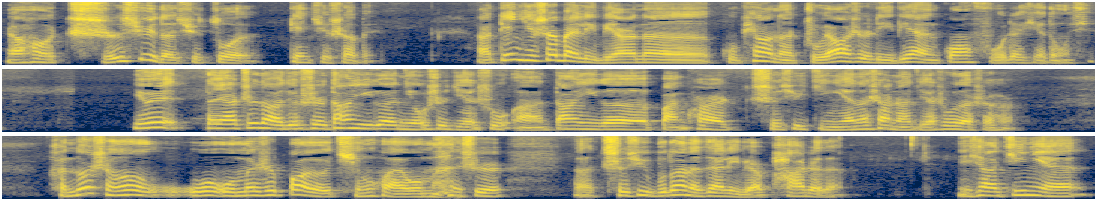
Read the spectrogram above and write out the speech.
然后持续的去做电气设备？啊，电气设备里边呢，股票呢主要是锂电、光伏这些东西。因为大家知道，就是当一个牛市结束啊，当一个板块持续几年的上涨结束的时候，很多时候我我们是抱有情怀，我们是呃持续不断的在里边趴着的。你像今年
